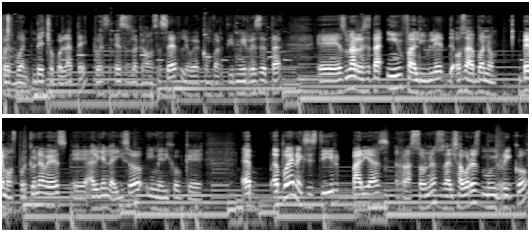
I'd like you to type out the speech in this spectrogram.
pues bueno, de chocolate, pues eso es lo que vamos a hacer. Le voy a compartir mi receta. Eh, es una receta infalible, o sea, bueno, vemos, porque una vez eh, alguien la hizo y me dijo que pueden existir varias razones, o sea, el sabor es muy rico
